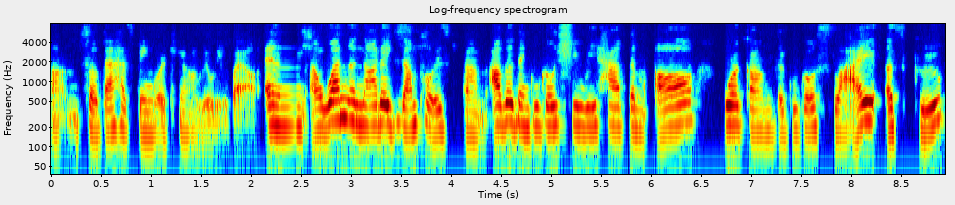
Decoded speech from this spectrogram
Um, so that has been working out really well. And uh, one another example is um, other than Google Sheet, we have them all work on the Google Slide as group,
